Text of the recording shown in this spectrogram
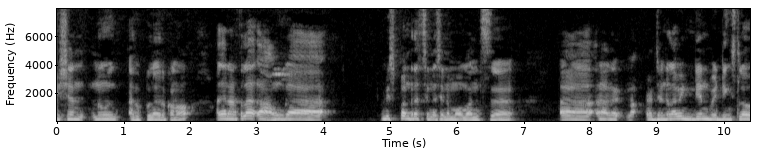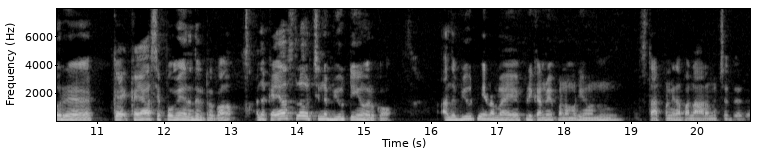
விஷனும் அதுக்குள்ளே இருக்கணும். அதே நேரத்தில் அவங்க மிஸ் பண்ணுற சின்ன சின்ன மூமெண்ட்ஸு ஜென்ரலாகவே இந்தியன் வெட்டிங்ஸில் ஒரு கயாஸ் எப்போவுமே இருந்துகிட்டு இருக்கோம். அந்த கயாஸில் ஒரு சின்ன பியூட்டியும் இருக்கும். அந்த பியூட்டியை நம்ம எப்படி கன்வே பண்ண முடியும்னு ஸ்டார்ட் பண்ணி தான் பண்ண ஆரம்பிச்சது அது.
